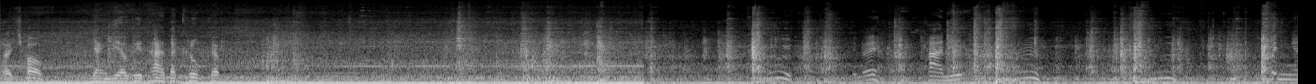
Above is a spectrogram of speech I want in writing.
เราชอบอย่างเดียวคือท่าตะครุบครับ เห็นไหมท่านี้อื้ออื้อเป็นไง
